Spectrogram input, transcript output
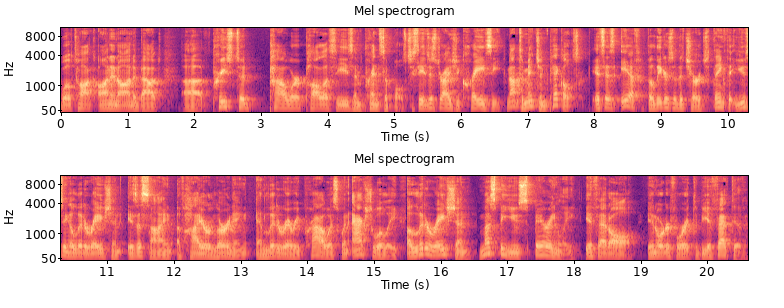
will talk on and on about uh, priesthood power, policies, and principles. You see, it just drives you crazy. Not to mention pickles. It's as if the leaders of the church think that using alliteration is a sign of higher learning and literary prowess, when actually, alliteration must be used sparingly, if at all in order for it to be effective.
